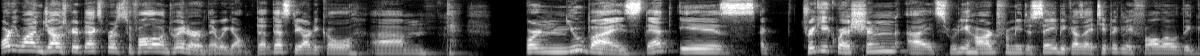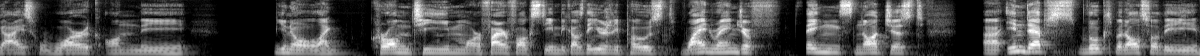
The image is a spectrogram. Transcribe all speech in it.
41 JavaScript experts to follow on Twitter. There we go. That that's the article. Um, For new buys, that is a tricky question. Uh, it's really hard for me to say because I typically follow the guys who work on the, you know, like Chrome team or Firefox team because they usually post wide range of things, not just uh, in-depth looks, but also the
